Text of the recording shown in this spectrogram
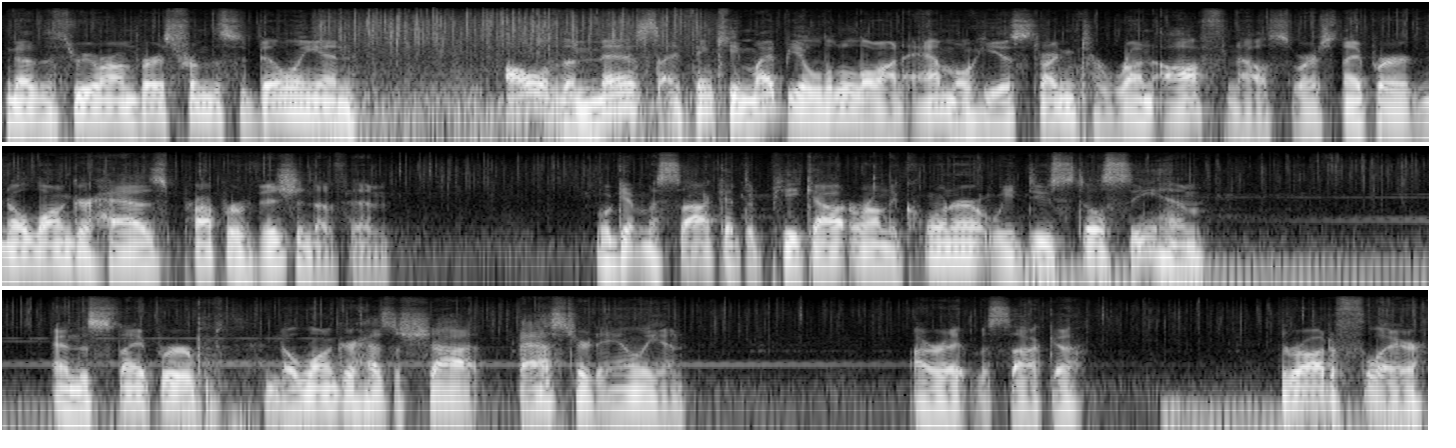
Another three-round burst from the Sebillian. all of them miss. I think he might be a little low on ammo. He is starting to run off now, so our sniper no longer has proper vision of him. We'll get Masaka to peek out around the corner. We do still see him. And the sniper no longer has a shot. Bastard alien. Alright, Masaka. Throw out a flare.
